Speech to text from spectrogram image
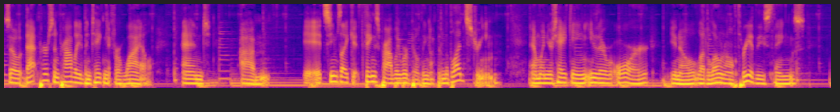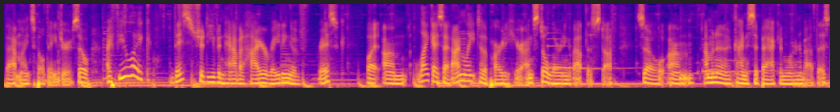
So that person probably had been taking it for a while, and um, it seems like things probably were building up in the bloodstream. And when you're taking either or, you know, let alone all three of these things, that might spell danger. So I feel like this should even have a higher rating of risk but um, like I said, I'm late to the party here. I'm still learning about this stuff. So um, I'm going to kind of sit back and learn about this.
